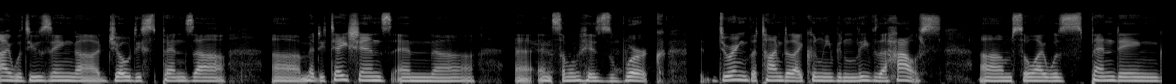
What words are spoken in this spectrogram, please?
I was using uh, Joe Dispenza uh, meditations and uh, and some of his work during the time that I couldn't even leave the house. Um, so I was spending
